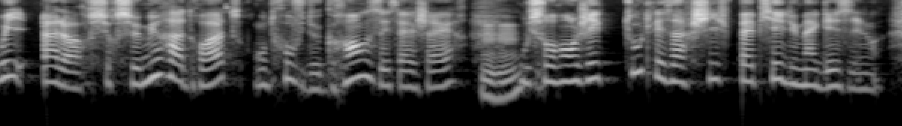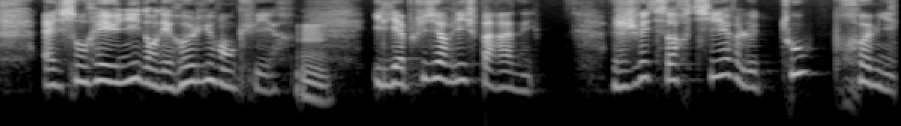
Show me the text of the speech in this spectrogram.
Oui, alors sur ce mur à droite, on trouve de grandes étagères Mhm. où sont rangées toutes les archives papier du magazine. Elles sont réunies dans des reliures en cuir. Mhm. Il y a plusieurs livres par année. Je vais sortir le tout premier.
